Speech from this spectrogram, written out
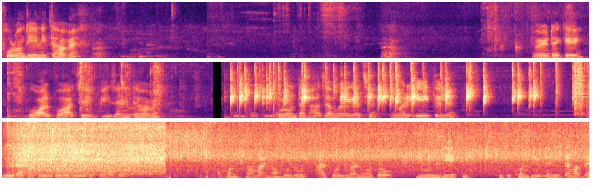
ফোড়ন দিয়ে নিতে হবে। এবার এটাকে খুব অল্প আঁচে ভেজে নিতে হবে। ফোড়নটা ভাজা হয়ে গেছে। এবার এই তেলে ধুয়ে রাখা তেলগুলো দিয়ে দিতে হবে। এখন সামান্য হলুদ আর পরিমাণ মতো নুন দিয়ে কিছুক্ষণ ভেজে নিতে হবে।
